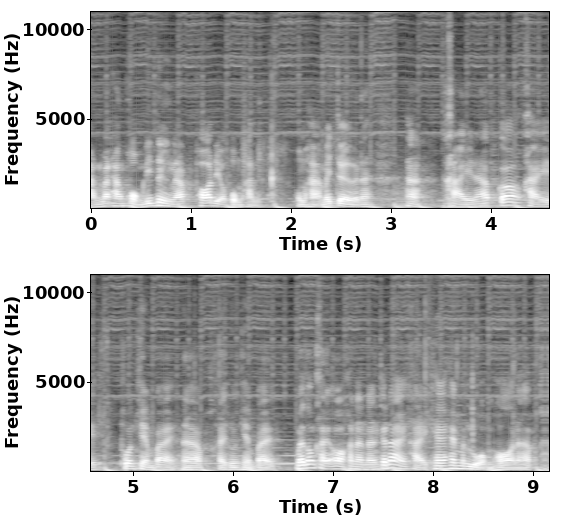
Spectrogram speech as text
หันมาทางผมนิดนึงนะเพราะเดี๋ยวผมหันผมหาไม่เจอนะ อะไขนะครับก็ไขทวนเข็มไปนะครับไขทวนเข็มไป ไม่ต้องไขออกขนาดนั้นก็ได้ไขแค่ให้มันหลวมพอนะครับไข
